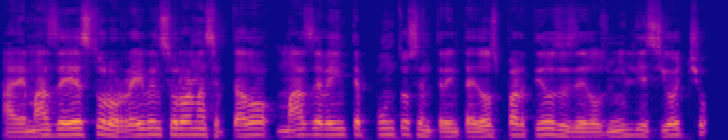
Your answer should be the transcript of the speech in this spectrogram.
Además de esto, los Ravens solo han aceptado más de 20 puntos en 32 partidos desde 2018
